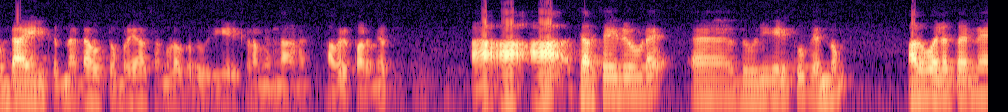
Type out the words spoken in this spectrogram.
ഉണ്ടായിരിക്കുന്ന ഡൗട്ടും പ്രയാസങ്ങളും ഒക്കെ ദൂരീകരിക്കണം എന്നാണ് അവർ പറഞ്ഞത്. ആ ആ ആ ചർച്ചയിലൂടെ ദൂരീകരിക്കും എന്നും അതുപോലെ തന്നെ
